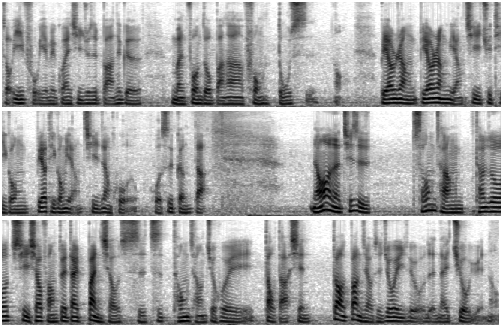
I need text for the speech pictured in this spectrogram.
找衣服也没关系，就是把那个门缝都把它封堵死哦。不要让不要让氧气去提供，不要提供氧气，让火火势更大。然后呢，其实通常他说，去消防队待半小时之，通常就会到达现，到半小时就会有人来救援哦。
